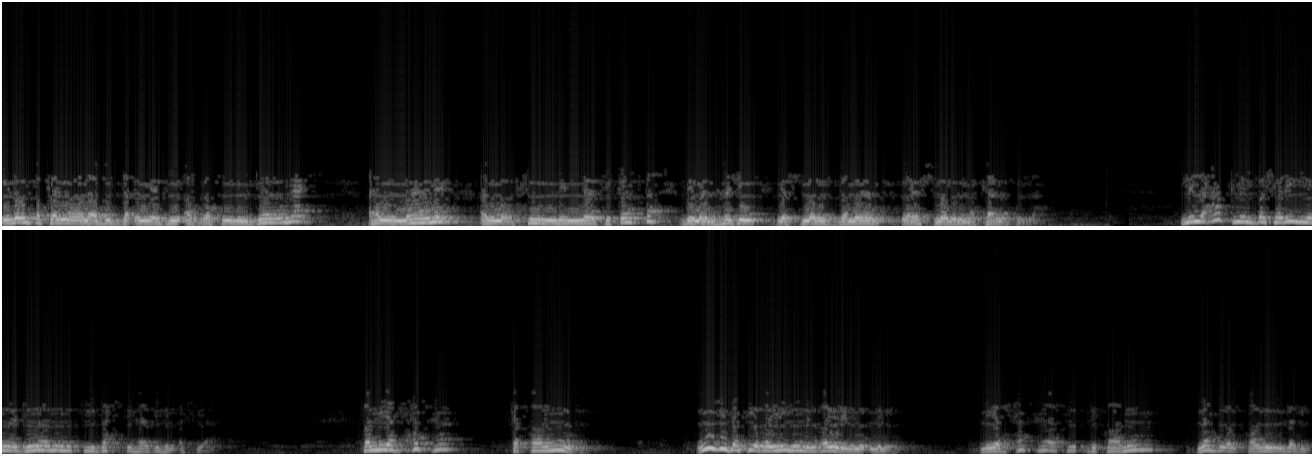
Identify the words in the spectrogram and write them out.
إذا فكان ولا بد أن يجيء الرسول الجامع المانع المرسول للناس كافة بمنهج يشمل الزمان ويشمل المكان كله. للعقل البشري مجال في بحث هذه الأشياء. فليبحثها كقانون وجد في غيره من غير المؤمنين. ليبحثها بقانون ما هو القانون الذي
